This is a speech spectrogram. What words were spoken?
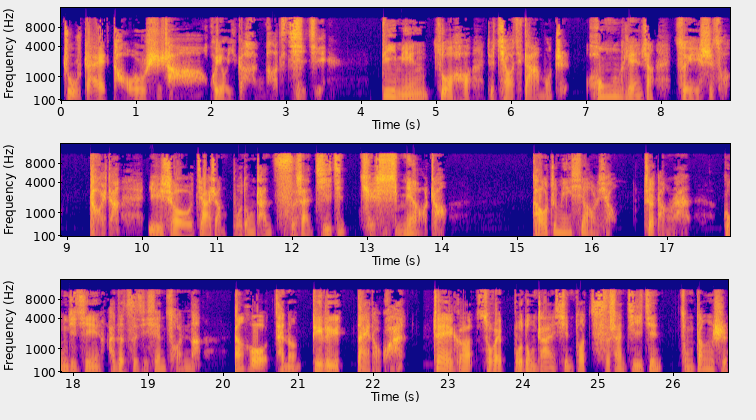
住宅投入市场，会有一个很好的契机。”第一名做好，就翘起大拇指。红红的脸上，最是作。大会长，预售加上不动产慈善基金，确实是妙招。陶志明笑了笑，这当然，公积金还得自己先存呢，然后才能低率贷到款。这个所谓不动产信托慈善基金，从当时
